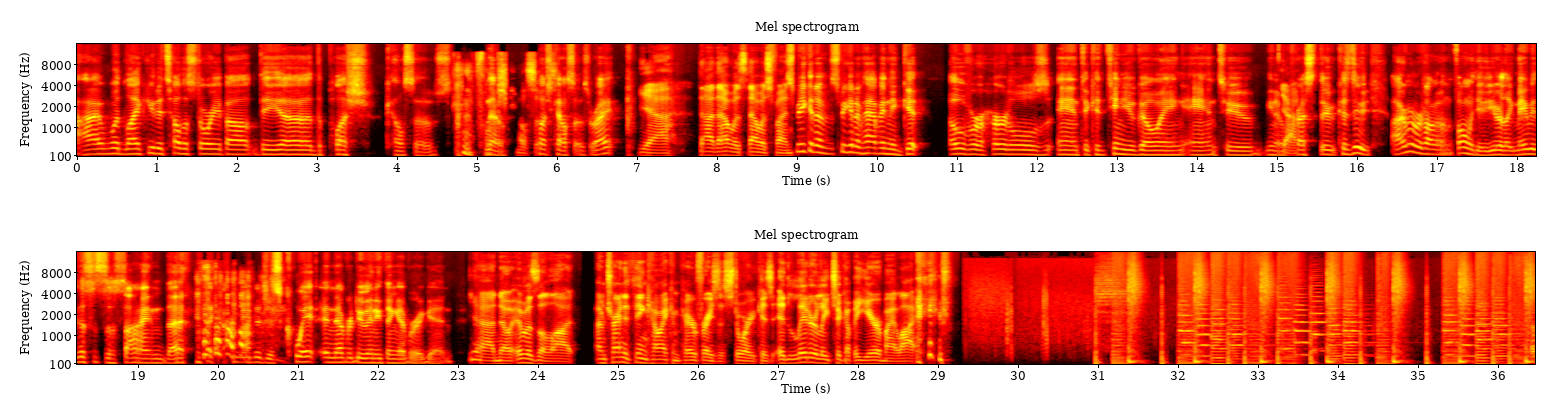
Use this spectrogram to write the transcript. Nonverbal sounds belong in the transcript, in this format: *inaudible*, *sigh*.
I would like you to tell the story about the uh the plush Kelsos. *laughs* no, Kelsos. plush Kelsos, right? Yeah, that that was that was fun. Speaking of speaking of having to get over hurdles and to continue going and to you know Yeah. press through because dude i remember talking on the phone with you you were like maybe this is a sign that like *laughs* i need to just quit and never do anything ever again Yeah, no, it was a lot. I'm trying to think how I can paraphrase this story because it literally took up a year of my *laughs* life.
